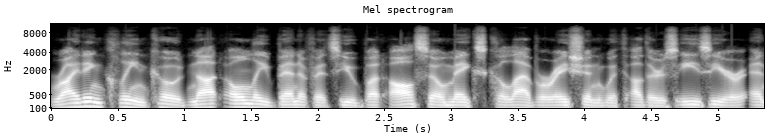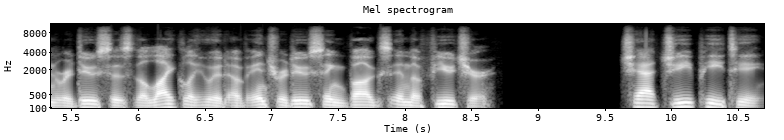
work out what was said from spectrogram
Writing clean code not only benefits you but also makes collaboration with others easier and reduces the likelihood of introducing bugs in the future. ChatGPT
